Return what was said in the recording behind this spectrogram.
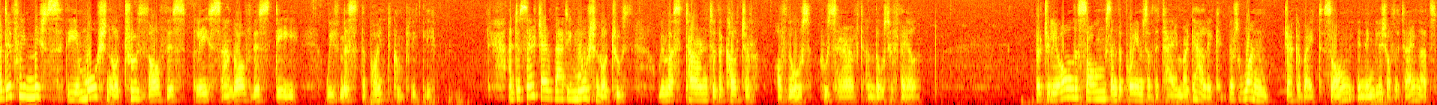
But if we miss the emotional truth of this place and of this day, we've missed the point completely. And to search out that emotional truth, we must turn to the culture of those who served and those who fell. Virtually all the songs and the poems of the time are Gaelic. There's one Jacobite song in English of the time, that's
